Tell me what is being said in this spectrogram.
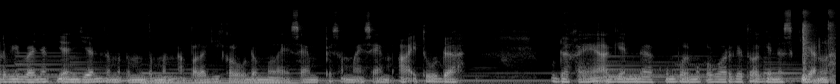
lebih banyak janjian sama temen-temen, apalagi kalau udah mulai SMP sama SMA itu udah udah kayak agenda kumpul sama keluarga tuh agenda sekian lah.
